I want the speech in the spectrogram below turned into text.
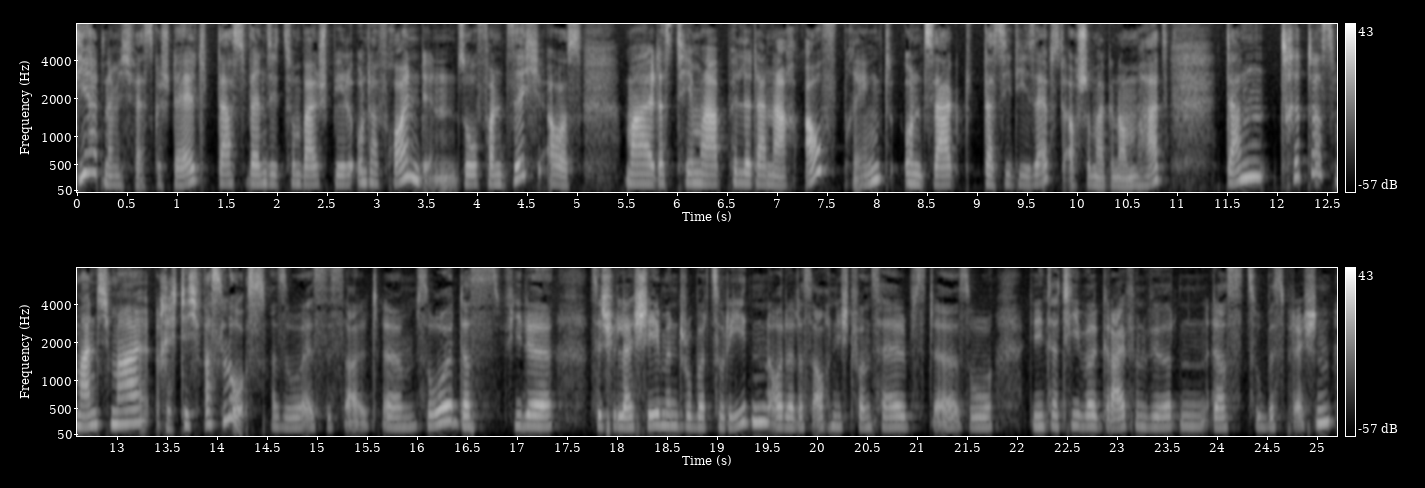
Die hat nämlich festgestellt, dass wenn sie zum Beispiel unter Freundinnen so von sich aus mal das Thema Pille danach aufbringt und sagt, dass sie die selbst auch schon mal genommen hat, dann tritt das manchmal richtig was los. Also es ist halt ähm, so, dass viele sich vielleicht schämen, darüber zu reden oder das auch nicht von selbst äh, so die Initiative greifen würden, das zu besprechen.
